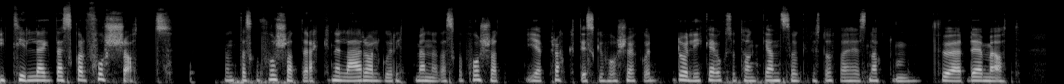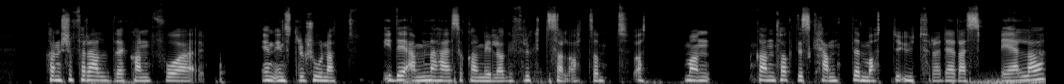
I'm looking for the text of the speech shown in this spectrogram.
I tillegg, de skal fortsatt de skal fortsatt rekne lærealgoritmene, de skal fortsatt gi praktiske forsøk. Og da liker jeg også tanken som Kristoffer har snakket om før, det med at kanskje foreldre kan få en instruksjon at i det emnet her så kan vi lage fruktsalat. Sant? At man kan faktisk hente matte ut fra det de spiller,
